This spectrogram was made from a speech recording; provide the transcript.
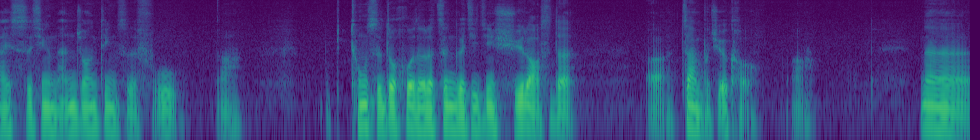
来实行男装定制服务啊，同时都获得了真格基金徐老师的呃赞不绝口啊。那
